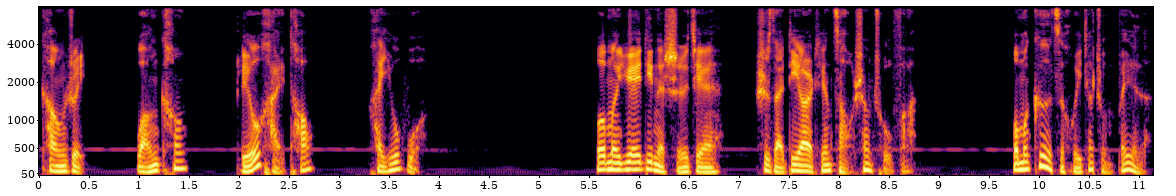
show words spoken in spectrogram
康瑞、王康、刘海涛，还有我。我们约定的时间是在第二天早上出发，我们各自回家准备了，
